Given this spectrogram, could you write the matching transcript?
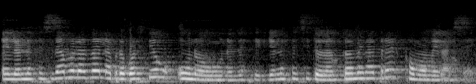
Eh, los necesitamos los dos en la proporción 1-1, es decir, yo necesito tanto omega 3 como omega 6.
